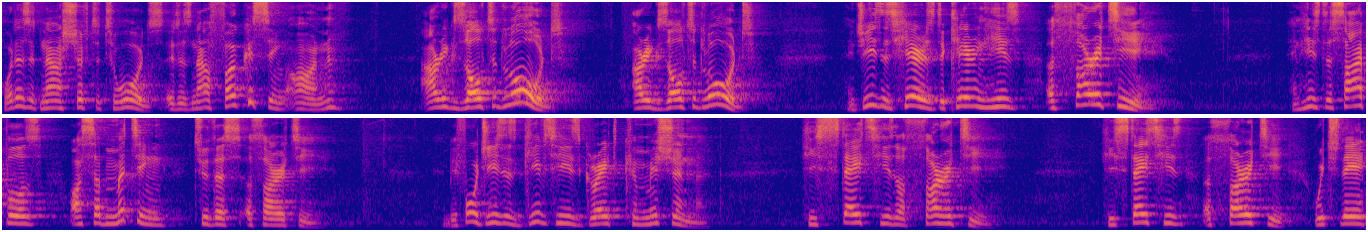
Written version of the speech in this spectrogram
What is it now shifted towards? It is now focusing on our exalted Lord. Our exalted Lord. And Jesus here is declaring his authority. And his disciples are submitting to this authority. Before Jesus gives his great commission, he states his authority. He states his authority, which their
